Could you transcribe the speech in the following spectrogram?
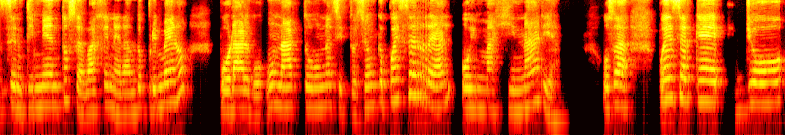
sentimiento se va generando primero por algo, un acto, una situación que puede ser real o imaginaria. O sea, puede ser que yo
